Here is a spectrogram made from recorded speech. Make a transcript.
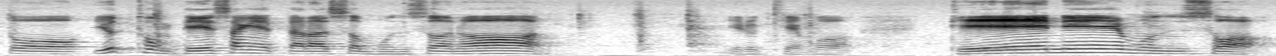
또 유통 대상에 따라서 문서는 이렇게 뭐 대내 문서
